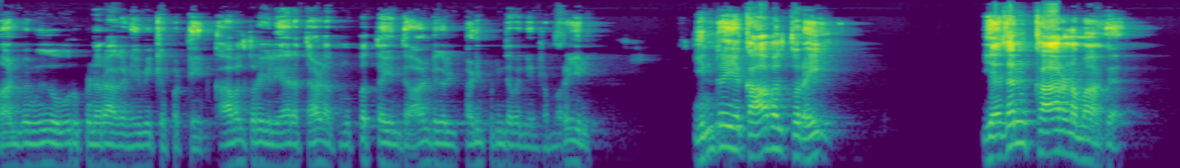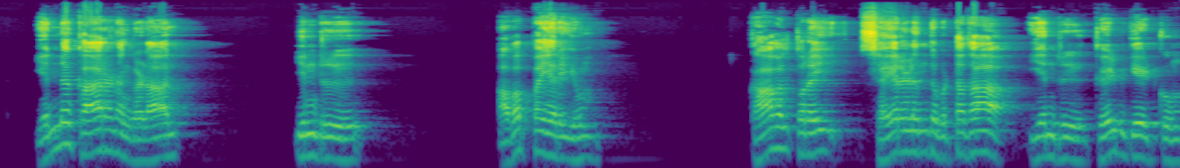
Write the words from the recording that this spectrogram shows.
மாண்புமிகு உறுப்பினராக நியமிக்கப்பட்டேன். காவல்துறையில் ஏறத்தாழ முப்பத்தைந்து ஆண்டுகள் பணிபுரிந்தவன் என்ற முறையில் இன்றைய காவல்துறை எதன் காரணமாக என்ன காரணங்களால் இன்று அவப்பெயரையும் காவல்துறை செயலிழந்து விட்டதா என்று கேள்வி கேட்கும்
